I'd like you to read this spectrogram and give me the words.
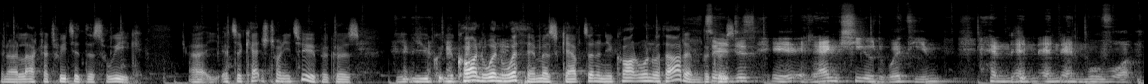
you know, like I tweeted this week, uh, it's a catch 22 because You, you, you can't win with him as captain, and you can't win without him So you because just uh, rank shield with him and, and, and, and move on.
